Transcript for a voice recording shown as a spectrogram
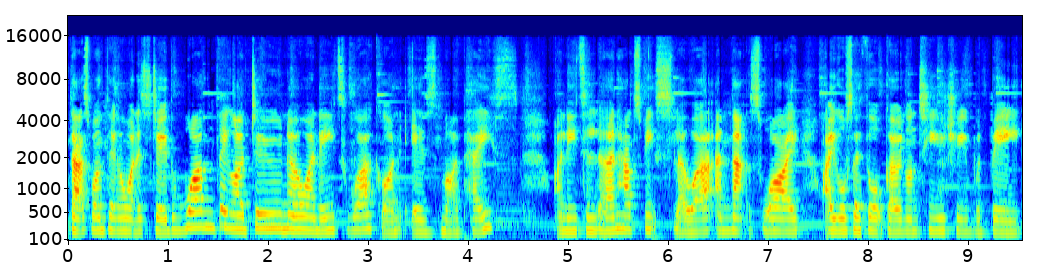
that's one thing I wanted to do. The one thing I do know I need to work on is my pace. I need to learn how to speak slower and that's why I also thought going onto YouTube would be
